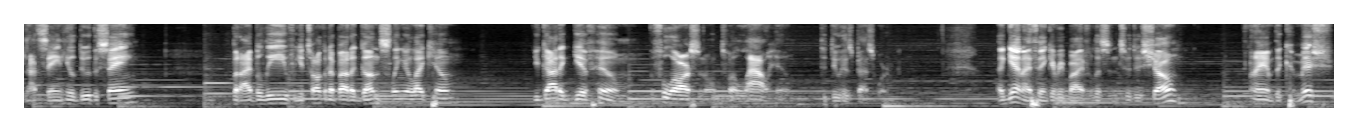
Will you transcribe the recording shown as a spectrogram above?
not saying he'll do the same, but I believe when you're talking about a gunslinger like him, you got to give him the full arsenal to allow him to do his best work. Again, I thank everybody for listening to this show. I am the commish,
